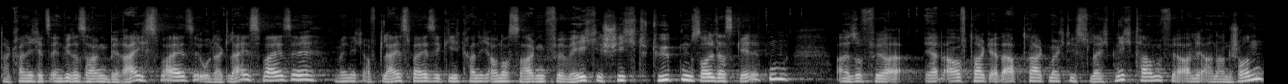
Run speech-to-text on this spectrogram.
Da kann ich jetzt entweder sagen bereichsweise oder gleisweise. Wenn ich auf gleisweise gehe, kann ich auch noch sagen, für welche Schichttypen soll das gelten. Also für Erdauftrag, Erdabtrag möchte ich es vielleicht nicht haben, für alle anderen schon.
